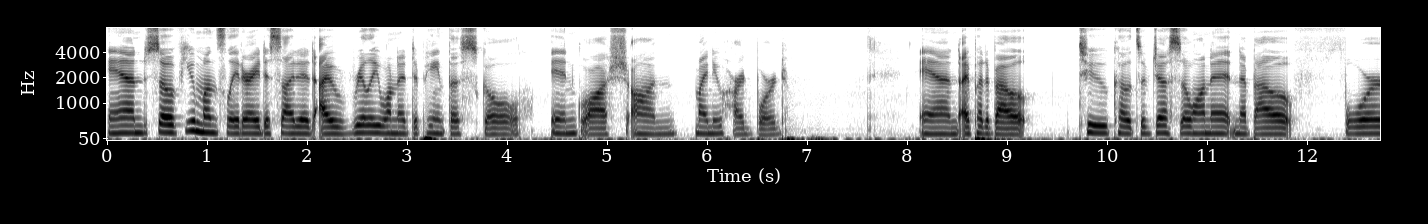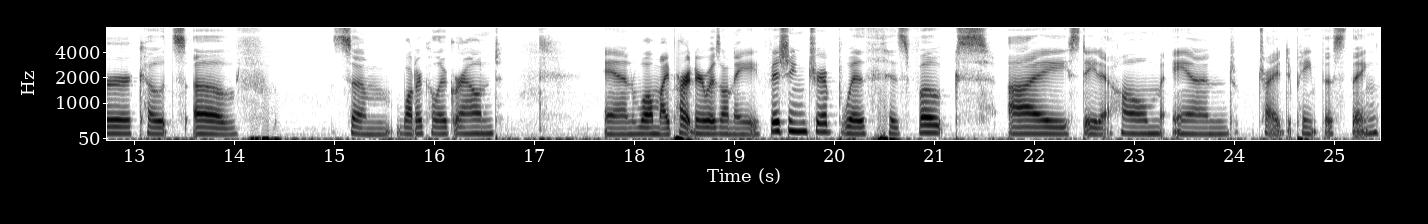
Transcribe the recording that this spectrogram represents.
And so a few months later I decided I really wanted to paint the skull in gouache on my new hardboard. And I put about two coats of gesso on it and about four coats of some watercolor ground. And while my partner was on a fishing trip with his folks, I stayed at home and tried to paint this thing.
